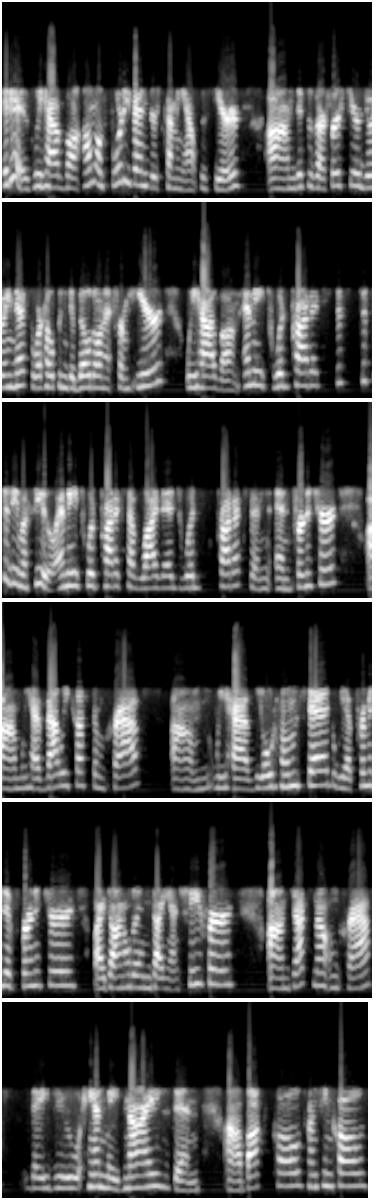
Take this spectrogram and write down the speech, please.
It is. We have uh, almost 40 vendors coming out this year. Um, this is our first year doing this. We're hoping to build on it from here. We have um, MH Wood Products, just, just to name a few. MH Wood Products have live edge wood products and, and furniture. Um, we have Valley Custom Crafts. Um, we have the Old Homestead. We have Primitive Furniture by Donald and Diane Schaefer. Um, Jack's Mountain Crafts. They do handmade knives and uh, box calls, hunting calls.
